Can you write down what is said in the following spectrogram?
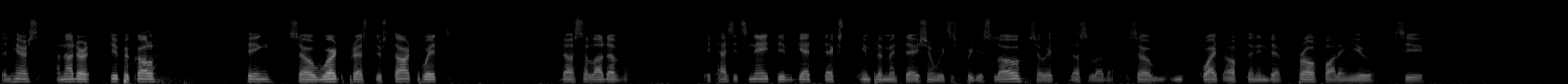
Then here's another typical thing. So WordPress to start with does a lot of it has its native get text implementation which is pretty slow so it does a lot of so quite often in the profiling you see uh,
